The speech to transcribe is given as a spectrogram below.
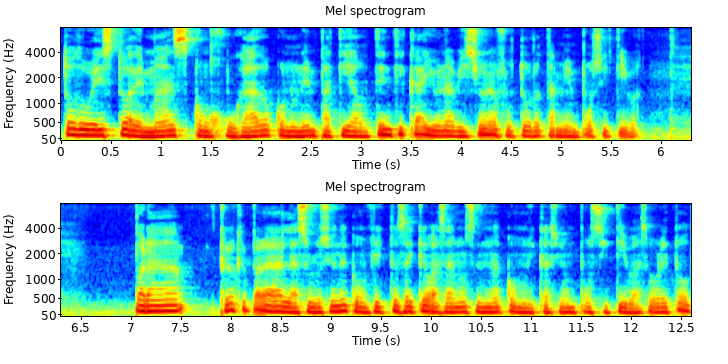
Todo esto además conjugado con una empatía auténtica y una visión a futuro también positiva. Para, creo que para la solución de conflictos hay que basarnos en una comunicación positiva sobre todo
